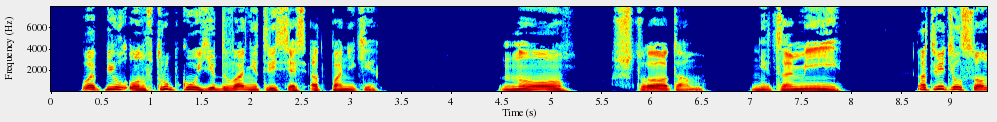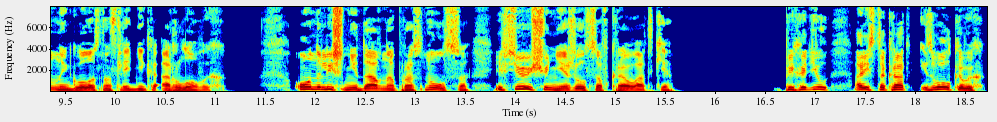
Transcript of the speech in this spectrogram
— вопил он в трубку, едва не трясясь от паники. — Ну, что там? Не томи! — ответил сонный голос наследника Орловых. Он лишь недавно проснулся и все еще нежился в кроватке. Приходил аристократ из Волковых,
